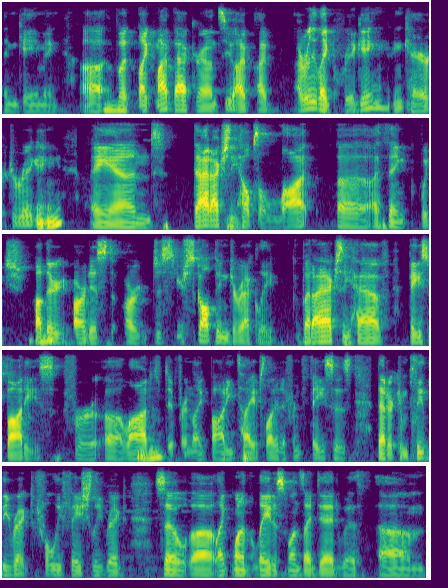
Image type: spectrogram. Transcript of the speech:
in gaming. Uh, but like my background too, I, I, I really like rigging and character rigging. And that actually helps a lot uh, I think, which other artists are just you're sculpting directly. But I actually have base bodies for a lot Mhm. of different like body types, a lot of different faces that are completely rigged, fully facially rigged. So uh, like one of the latest ones I did with um,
